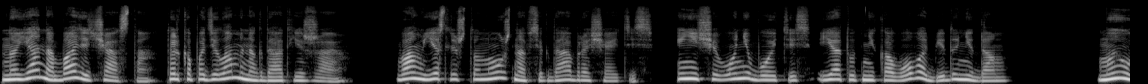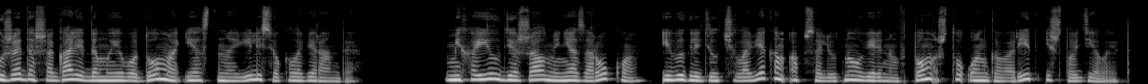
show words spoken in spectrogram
Но я на базе часто, только по делам иногда отъезжаю. Вам, если что нужно, всегда обращайтесь. И ничего не бойтесь, я тут никого в обиду не дам. Мы уже дошагали до моего дома и остановились около веранды. Михаил держал меня за руку и выглядел человеком, абсолютно уверенным в том, что он говорит и что делает.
